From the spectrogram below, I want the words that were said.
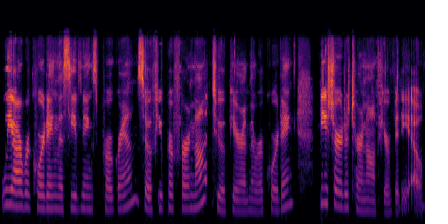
We are recording this evening's program, so if you prefer not to appear in the recording, be sure to turn off your video.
